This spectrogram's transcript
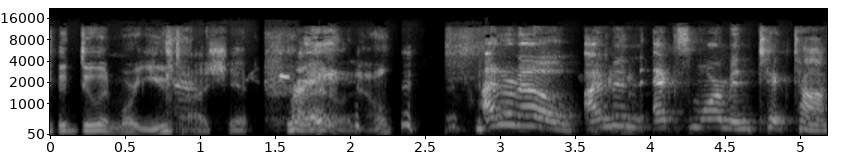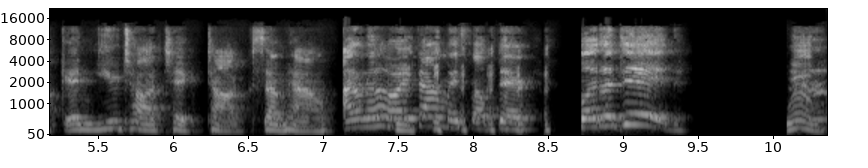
doing more Utah shit. right? I don't know. I don't know. I'm an ex-Mormon TikTok and Utah TikTok somehow. I don't know how I found myself there, but I did. Well,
